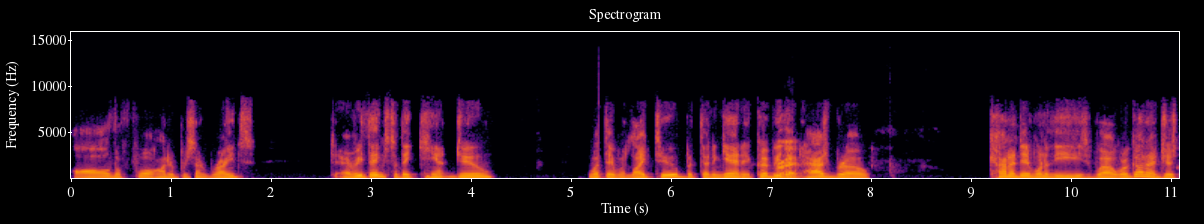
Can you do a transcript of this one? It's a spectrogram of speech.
all the full hundred percent rights to everything, so they can't do what they would like to. But then again, it could be that Hasbro kind of did one of these. Well, we're gonna just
